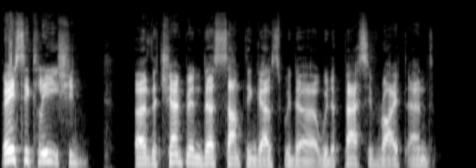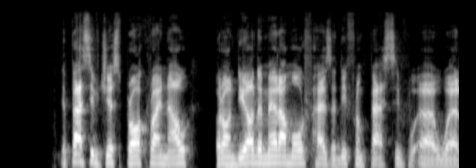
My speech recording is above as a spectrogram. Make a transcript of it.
Basically, she uh, the champion does something else with a, with a passive, right? And the passive just proc right now, but on the other, Metamorph has a different passive uh, where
